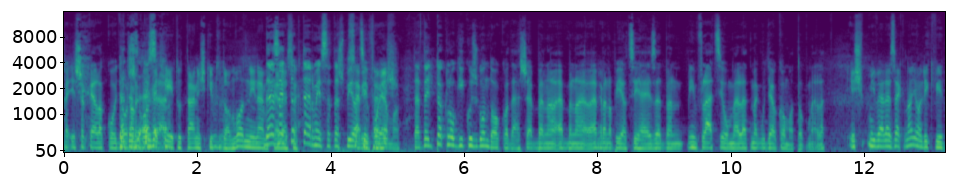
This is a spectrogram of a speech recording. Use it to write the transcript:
és ha kell, akkor gyorsan ez, ez egy hét után is ki uh-huh. tudom vonni, nem De ez egy tök természetes piaci Szerintem folyamat. Is. Tehát egy tök logikus gondolkodás ebben a, ebben a, ebben a piaci helyzetben, infláció mellett, meg ugye a kamatok mellett. És mivel ezek nagyon likvid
